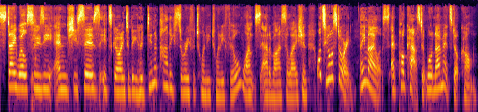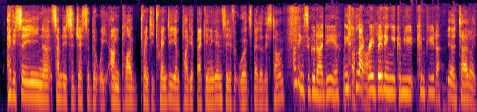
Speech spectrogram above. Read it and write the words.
Stay well, Susie. And she says it's going to be her dinner party story for 2020, Phil, once out of isolation. What's your story? Email us at podcast at worldnomads.com. Have you seen uh, somebody suggested that we unplug 2020 and plug it back in again, see if it works better this time? I think it's a good idea. like rebooting your commu- computer. Yeah, totally.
